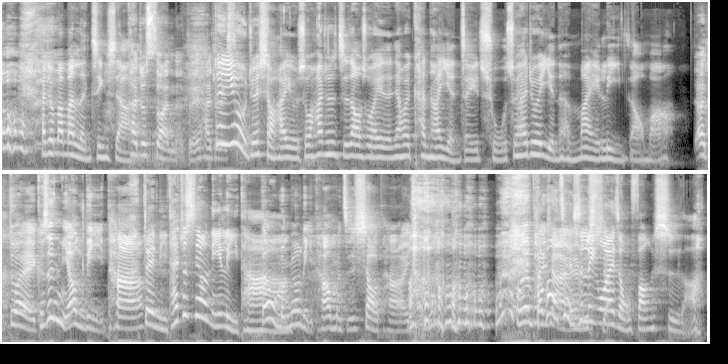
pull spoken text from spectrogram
他就慢慢冷静下来，他就算了。对，他就对，因为我觉得小孩有时候他就是知道说，哎，人家会看他演这一出，所以他就会演的很卖力，你知道吗？呃，对，可是你要理他，对你，他就是要你理他，但我们没有理他，我们只是笑他而已。我也拍下来，这也是另外一种方式啦。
